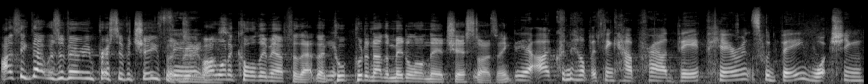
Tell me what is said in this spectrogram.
I think that was a very impressive achievement. Very I want to call them out for that. They yeah. put, put another medal on their chest, I think. Yeah, I couldn't help but think how proud their parents would be watching,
